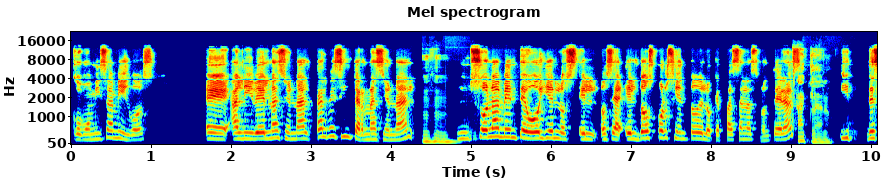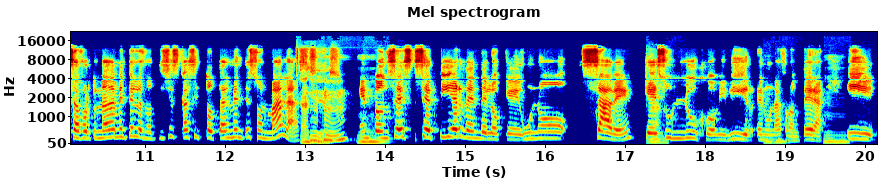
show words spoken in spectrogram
como mis amigos, eh, al nivel nacional, tal vez internacional, mm, solamente oyen los, el, o sea, el 2% de lo que pasa en las fronteras. Ah, claro. Y desafortunadamente las noticias casi totalmente son malas. Así es. Entonces se pierden de lo que uno sabe que es un lujo vivir en una frontera. Y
